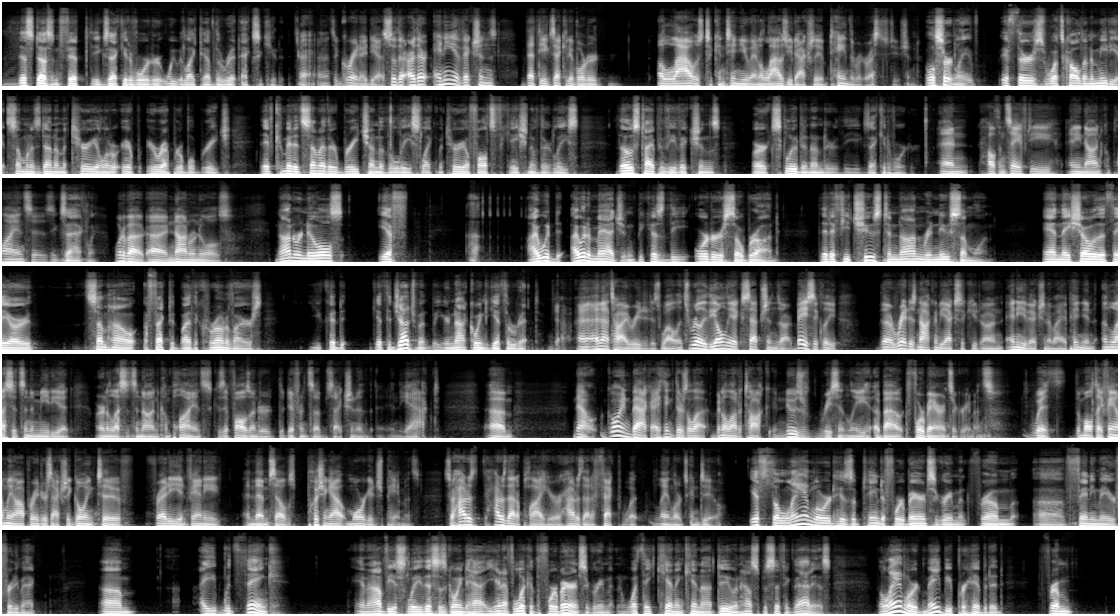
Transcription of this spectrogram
this doesn't fit the executive order. We would like to have the writ executed. Yeah, that's a great idea. So, there, are there any evictions that the executive order allows to continue and allows you to actually obtain the writ of restitution? Well, certainly, if, if there's what's called an immediate, someone has done a material or ir- irreparable breach, they've committed some other breach under the lease, like material falsification of their lease. Those type of evictions are excluded under the executive order. And health and safety, any non-compliances? Exactly. What about uh, non-renewals? non-renewals if uh, i would i would imagine because the order is so broad that if you choose to non-renew someone and they show that they are somehow affected by the coronavirus you could get the judgment but you're not going to get the writ Yeah, and, and that's how I read it as well. It's really the only exceptions are basically the writ is not going to be executed on any eviction, in my opinion, unless it's an immediate or unless it's a non-compliance, because it falls under the different subsection in, in the act. Um, now, going back, I think there's a lot been a lot of talk in news recently about forbearance agreements with the multifamily operators actually going to Freddie and Fannie and themselves pushing out mortgage payments. So how does how does that apply here? Or how does that affect what landlords can do? if the landlord has obtained a forbearance agreement from uh, Fannie Mae or Freddie Mac, um, I would think, and obviously this is going to have you're going to have to look at the forbearance agreement and what they can and cannot do and how specific that is. The landlord may be prohibited from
